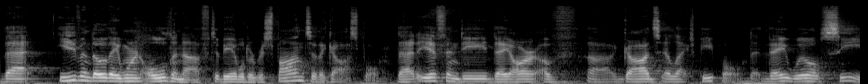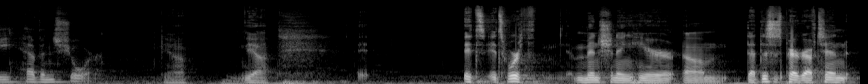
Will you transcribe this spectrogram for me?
that even though they weren't old enough to be able to respond to the gospel, that if indeed they are of uh, God's elect people, that they will see heaven's shore. Yeah, yeah. It's it's worth mentioning here um, that this is paragraph ten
